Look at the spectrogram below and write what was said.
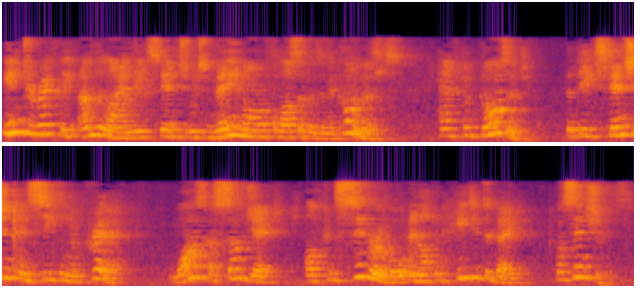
indirectly underline the extent to which many moral philosophers and economists have forgotten that the extension and seeking of credit was a subject of considerable and often heated debate for centuries.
